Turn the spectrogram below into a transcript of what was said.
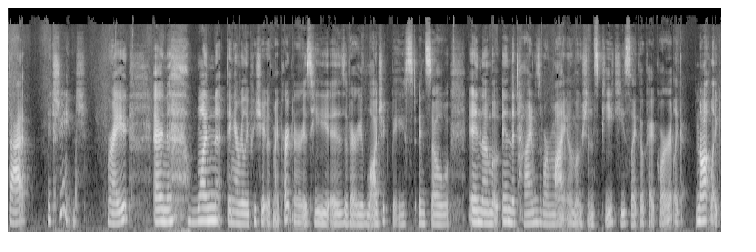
that exchange, right? And one thing I really appreciate with my partner is he is a very logic based, and so in the in the times where my emotions peak, he's like, "Okay, Court, like not like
